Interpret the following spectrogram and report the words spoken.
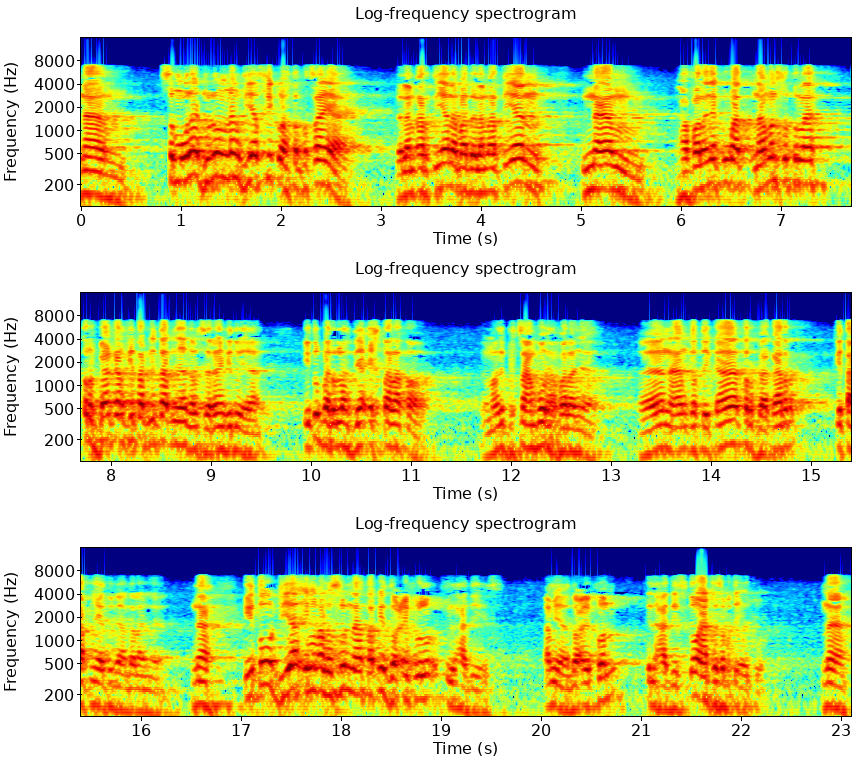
Nah, semula dulu memang dia thiqah terpercaya. Dalam artian apa? Dalam artian enam hafalannya kuat. Namun setelah terbakar kitab-kitabnya dalam sejarahnya gitu ya. Itu barulah dia ikhtalata. Masih bercampur hafalannya. Nah, ketika terbakar kitabnya itu di antaranya. Nah, itu dia imam al-sunnah tapi dhaiful fil hadis. Paham ya? Dhaifun fil hadis itu ada seperti itu. Nah,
